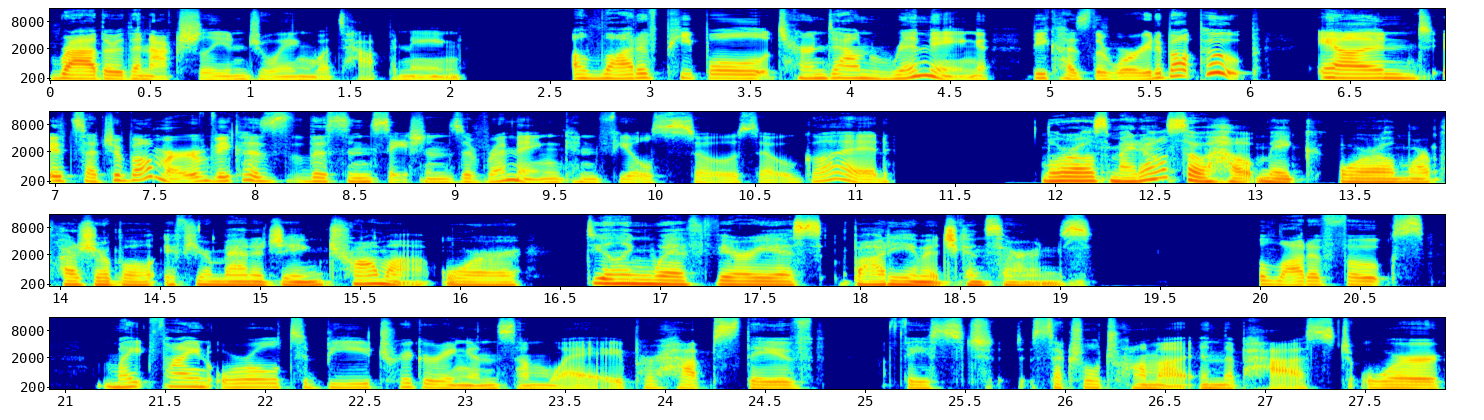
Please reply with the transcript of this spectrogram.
rather than actually enjoying what's happening. A lot of people turn down rimming because they're worried about poop. And it's such a bummer because the sensations of rimming can feel so, so good. Lorals might also help make oral more pleasurable if you're managing trauma or dealing with various body image concerns. A lot of folks might find oral to be triggering in some way. Perhaps they've faced sexual trauma in the past, or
